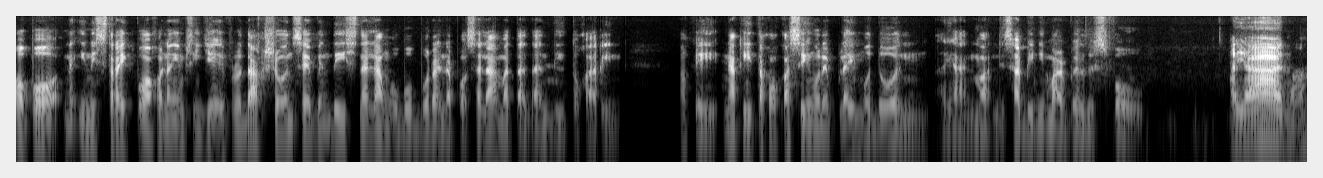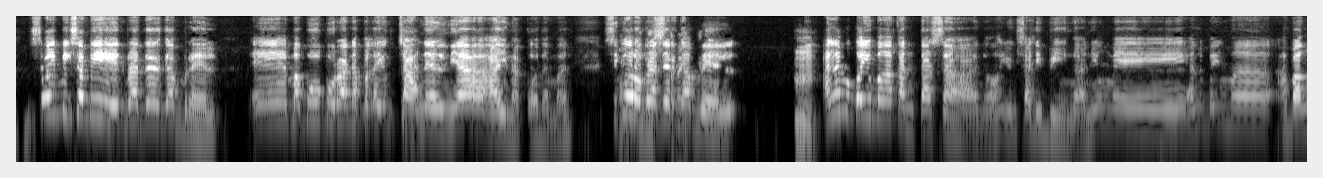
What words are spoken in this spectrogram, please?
Opo, na in-strike po ako ng MCGA Production, seven days na lang, bububura na po. Salamat at andito ka rin. Okay, nakita ko kasi yung reply mo doon. Ayan, sabi ni Marvelous Foe. Ayan. Ah. So ibig sabihin, Brother Gabriel, eh mabubura na pala yung channel niya. Ay nako naman. Siguro Oh, Brother. Gabriel, Hmm. alam mo ba yung mga kanta sa ano, yung sa libingan, yung may ano ba yung mga habang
